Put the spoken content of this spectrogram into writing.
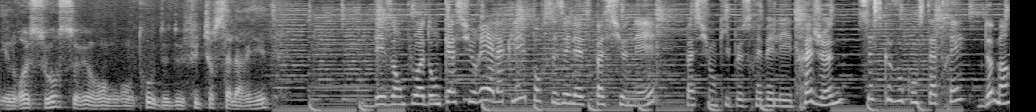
une, ressource, on, trouve de, de futurs salariés. Des emplois donc assurés à la clé pour ces élèves passionnés. Passion qui peut se révéler très jeune, c'est ce que vous constaterez demain.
